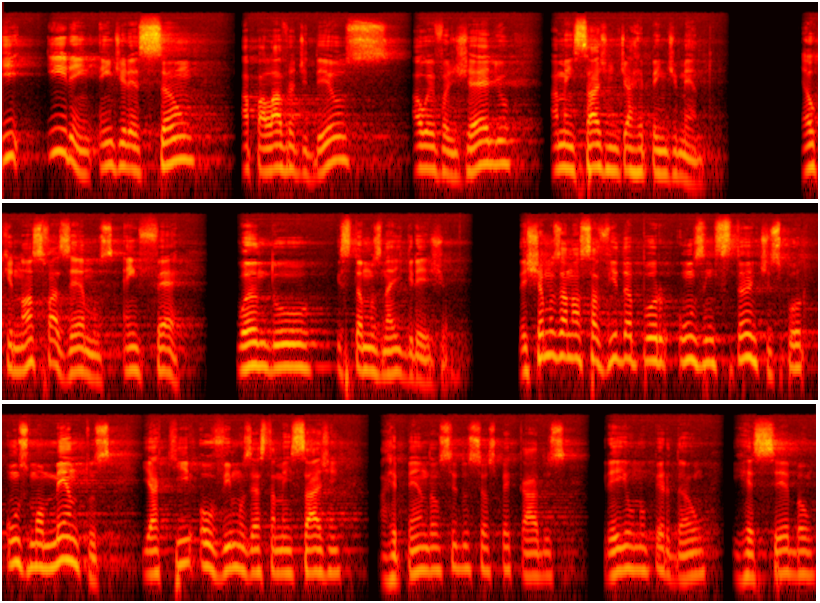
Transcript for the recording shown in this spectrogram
e irem em direção à palavra de Deus, ao Evangelho, à mensagem de arrependimento. É o que nós fazemos em fé quando estamos na igreja. Deixamos a nossa vida por uns instantes, por uns momentos, e aqui ouvimos esta mensagem: arrependam-se dos seus pecados, creiam no perdão e recebam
